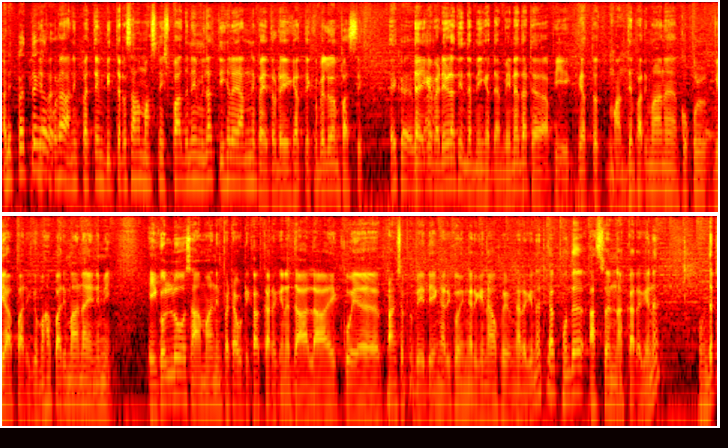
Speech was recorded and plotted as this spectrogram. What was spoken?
අනි පැත්තෙන් ට අනි පත්තෙන් බිත්තර සහ මස් නිෂ්පාදනය මිලත් ඉහල යන්න පැතොට ඒකත් එක බැලුවන් පස්සේ. ඒක ඒක වැඩලා තින් මේක දැ වෙනදට අපි ගත්තොත් මධ්‍ය පරිමාණ කොකුල් ව්‍යාපාරික මහ පරිමාණ එනෙමේ. ඒගොල්ලෝ සාමාන්‍ය පටවටිකක් කරගෙන දාලා එක්කොය ප්‍රංශ ප්‍රබේදයෙන් හරිකො එංගරගෙන අපයෝ අරගෙන ටික් හොඳ අස්වන්නක් කරගෙන හොඳට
